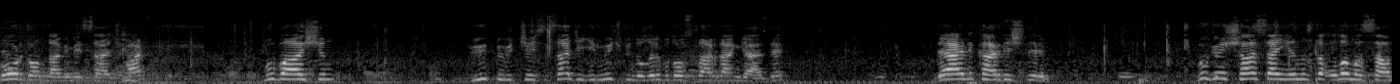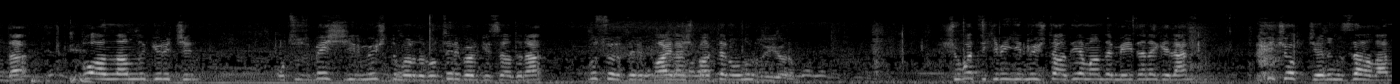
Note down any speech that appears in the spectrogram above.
Gordon'dan bir mesaj var. Bu bağışın büyük bir bütçe işte sadece 23 bin doları bu dostlardan geldi. Değerli kardeşlerim, bugün şahsen yanınızda olamasam da bu anlamlı gün için 35-23 numaralı Rotary bölgesi adına bu sözleri paylaşmaktan onur duyuyorum. Şubat 2023'te Adıyaman'da meydana gelen birçok canımızı alan,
